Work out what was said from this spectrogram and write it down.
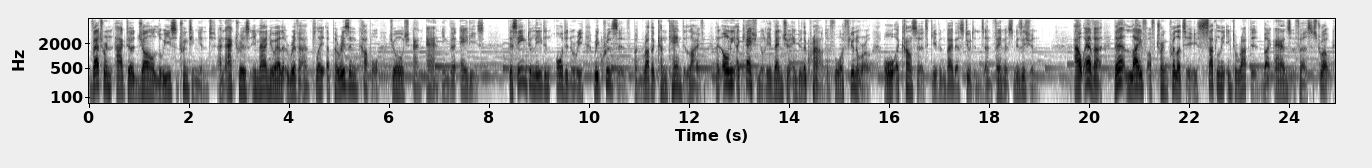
Veteran actor Jean-Louis Trintignant and actress Emmanuelle Riva play a Parisian couple, George and Anne, in the 80s. They seem to lead an ordinary, reclusive, but rather content life and only occasionally venture into the crowd for a funeral or a concert given by their student and famous musician. However, their life of tranquility is suddenly interrupted by Anne's first stroke.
